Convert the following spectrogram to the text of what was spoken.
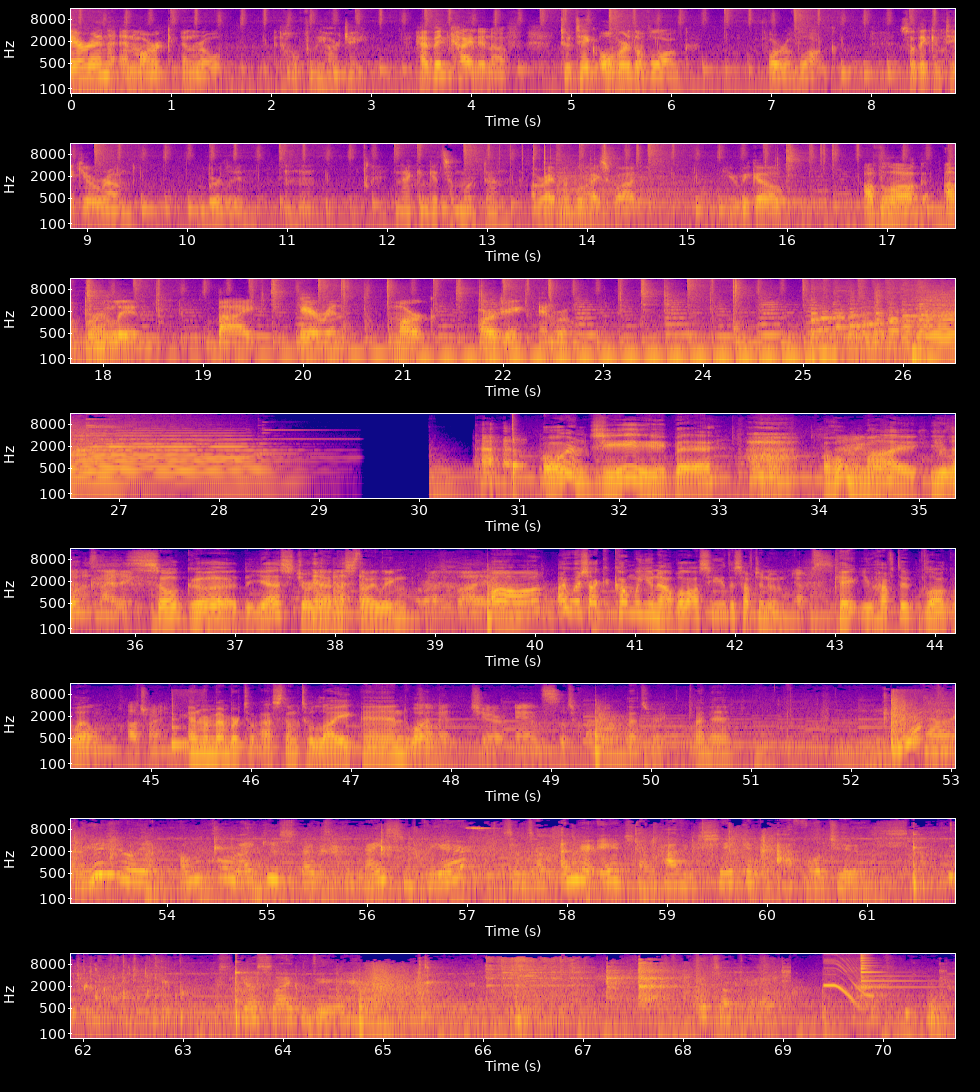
Aaron and Mark and Ro, and hopefully RJ, have been kind enough to take over the vlog for a vlog. So they can take you around Berlin. Mhm. And I can get some work done. Alright, Mabuhay squad, here we go. A vlog of Berlin by Aaron, Mark, RJ, and Ro. OMG, be. Oh my, you look styling. so good. Yes, Jordana styling. Alright, bye. Oh, I wish I could come with you now. Well, I'll see you this afternoon. Yep. Okay, you have to vlog well. I'll try. And remember to ask them to like and what? Comment, share, and subscribe. That's right. Bye, man. So usually Uncle Mikey starts with a nice beer. Since I'm underage, I'm having shaken apple juice. It's just like beer. It's okay.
